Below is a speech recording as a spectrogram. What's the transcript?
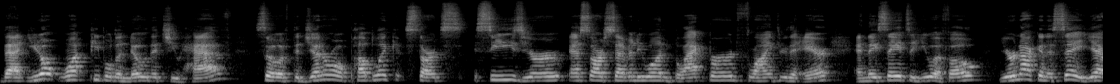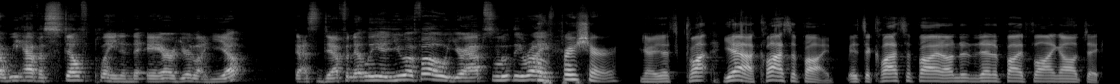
that you don't want people to know that you have. So if the general public starts sees your SR-71 Blackbird flying through the air and they say it's a UFO, you're not going to say, "Yeah, we have a stealth plane in the air." You're like, "Yep, that's definitely a UFO. You're absolutely right." Oh, right." for sure. yeah, that's cla- yeah, classified. It's a classified, unidentified flying object,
